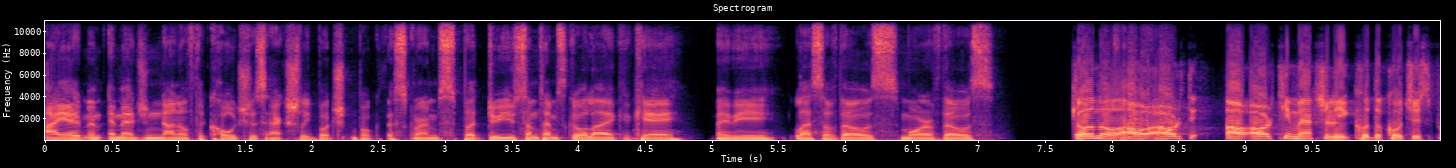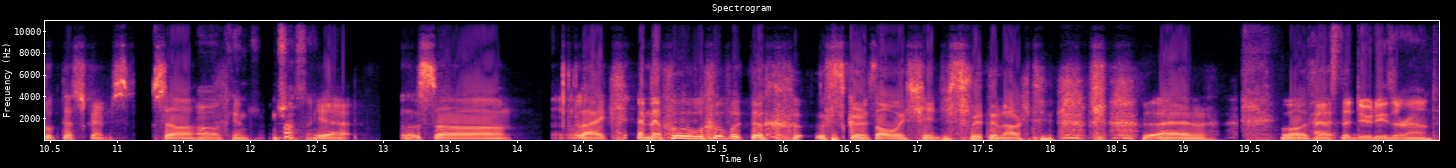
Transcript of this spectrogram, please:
I im- imagine none of the coaches actually book, book the scrims, but do you sometimes go like, okay, maybe less of those, more of those? Oh no, our our, t- our our team actually co- the coaches book the scrims. So Oh, okay, interesting. yeah. So like and then who who booked the scrims always changes within our team. and what was Pass that? the duties around.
